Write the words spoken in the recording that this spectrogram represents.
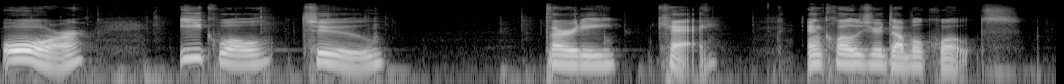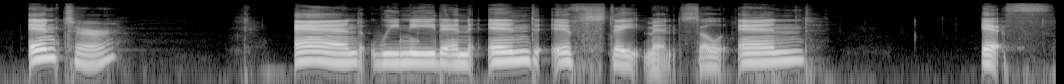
or equal to 30K. And close your double quotes. Enter and we need an end if statement. So end if.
